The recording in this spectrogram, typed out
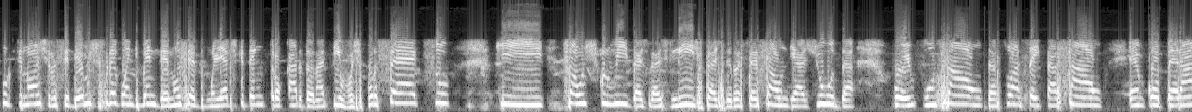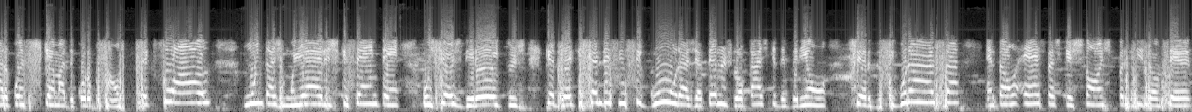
porque nós recebemos frequentemente denúncias de mulheres que têm que trocar donativos por sexo, que são excluídas das listas de recepção de ajuda por, em função da sua aceitação em cooperar com esse esquema de corrupção sexual. Muitas mulheres que sentem os seus direitos, quer dizer, que sentem-se inseguras até nos locais que deveriam ser de segurança. Então, estas questões precisam ser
